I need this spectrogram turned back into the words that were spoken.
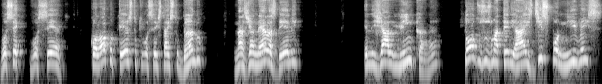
Você, você coloca o texto que você está estudando nas janelas dele, ele já linka né, todos os materiais disponíveis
